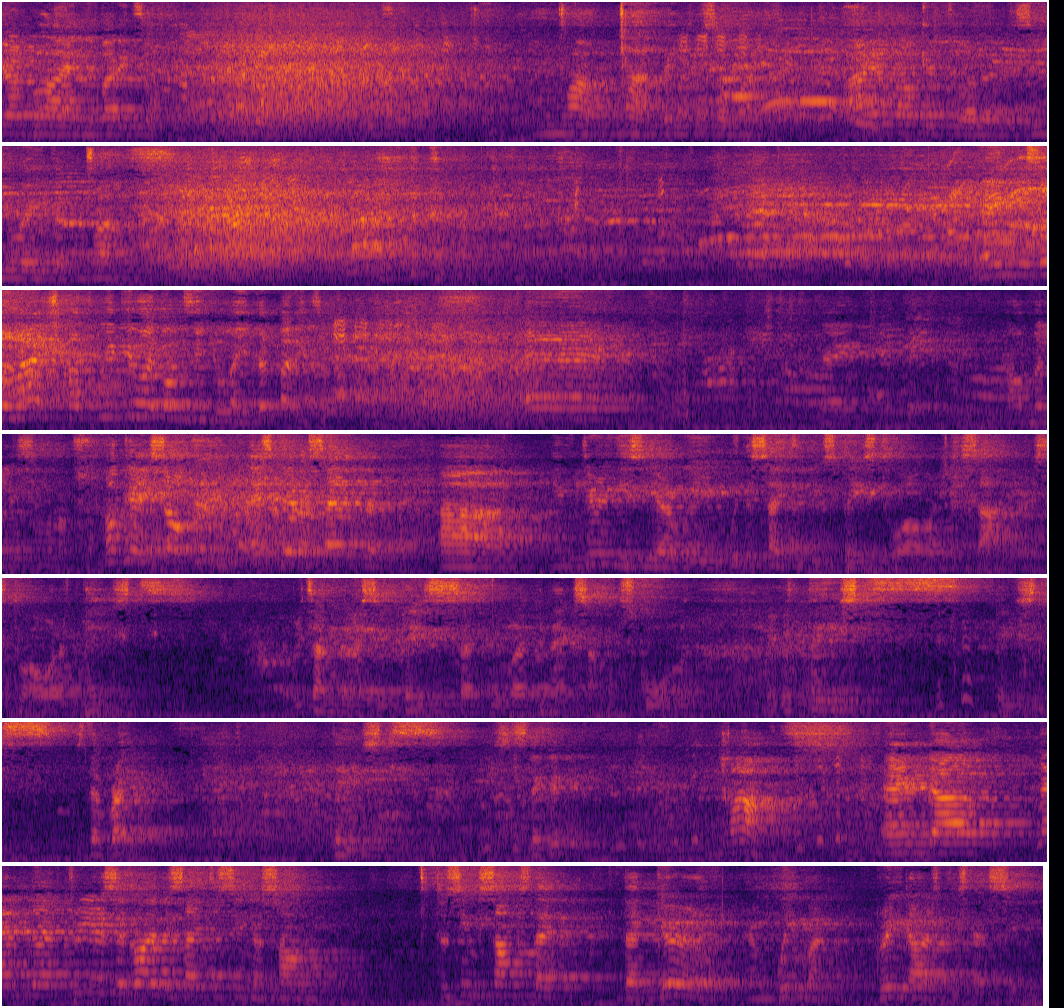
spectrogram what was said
You're blind, but it's okay. It's okay. Mwah, mwah. Thank you so much. I love you too, Olivia. See you later. Mwah. Thank you so much, but with you I don't see you later, but it's okay. Uh, okay, so as Piero said, uh, in- during this year we, we decided to give space to our desires, to our tastes. Every time that I say tastes, I feel like an exam in school. Because tastes, tastes, is that right? Tastes. Is that good? Mwah. And uh, and uh, three years ago, I decided to sing a song, to sing songs that that girl and women, great artists, have sing.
